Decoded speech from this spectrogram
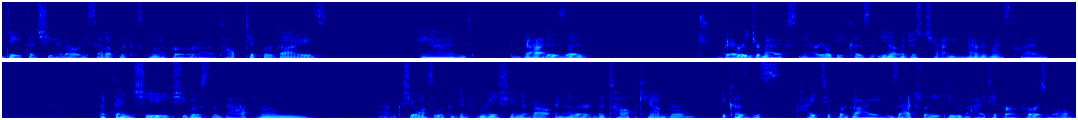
date that she had already set up with one of her uh, top tipper guys, and that is a very dramatic scenario because you know they're just chatting, having a nice time. But then she she goes to the bathroom because um, she wants to look up information about another the top cam girl because this high tipper guy is actually he was a high tipper of her as well.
